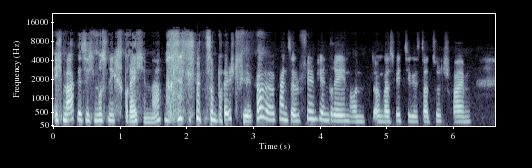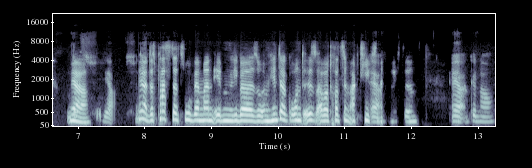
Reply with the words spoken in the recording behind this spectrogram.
Ich mag es, ich muss nicht sprechen. Ne? Zum Beispiel kannst du ein Filmchen drehen und irgendwas Witziges dazu schreiben. Ja. Das, ja, ja, das passt dazu, wenn man eben lieber so im Hintergrund ist, aber trotzdem aktiv ja. sein möchte. Ja, genau.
